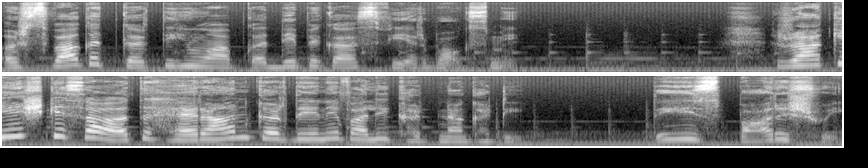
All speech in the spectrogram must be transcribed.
और स्वागत करती हूँ आपका दीपिका स्फीयर बॉक्स में। राकेश के साथ हैरान कर देने वाली घटना घटी। तेज बारिश हुई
